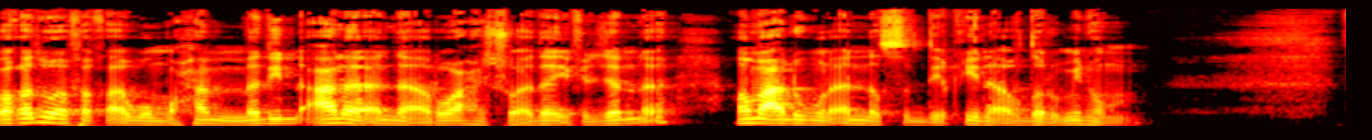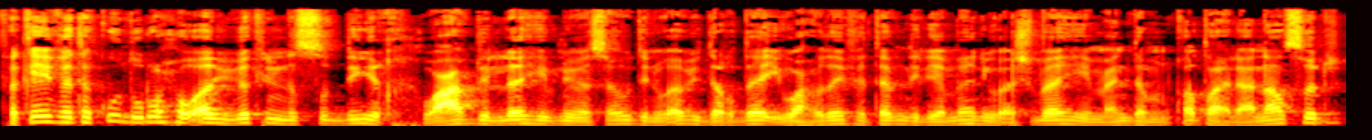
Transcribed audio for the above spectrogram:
وقد وافق أبو محمد على أن أرواح الشهداء في الجنة ومعلوم أن الصديقين أفضل منهم. فكيف تكون روح أبي بكر الصديق وعبد الله بن مسعود وأبي درداء وحذيفة بن اليمان وأشباههم عند منقطع العناصر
